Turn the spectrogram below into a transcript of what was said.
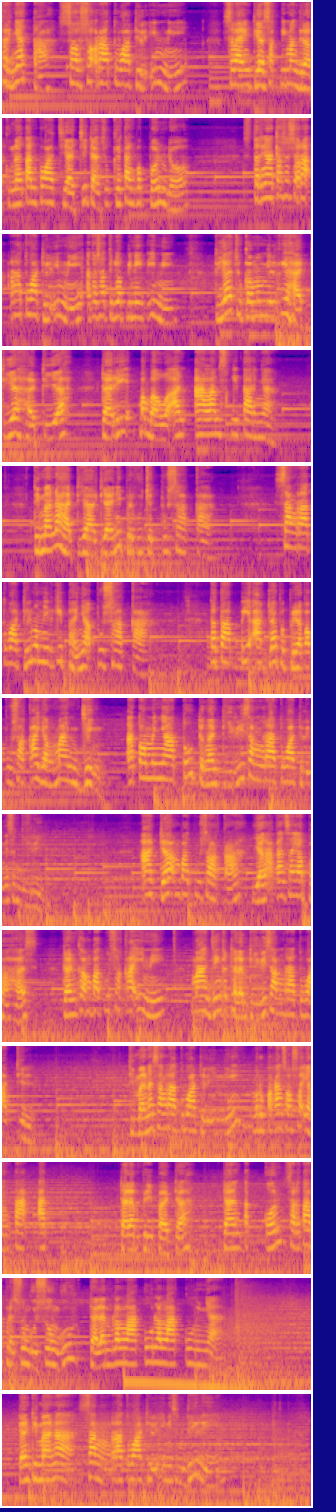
ternyata sosok Ratu Adil ini selain dia sakti mandraguna tanpa aji-aji dan sugih tanpa bondo ternyata sosok Ratu Adil ini atau Satrio Pinit ini dia juga memiliki hadiah-hadiah dari pembawaan alam sekitarnya di mana hadiah-hadiah ini berwujud pusaka. Sang Ratu Adil memiliki banyak pusaka tetapi ada beberapa pusaka yang manjing atau menyatu dengan diri Sang Ratu Adil ini sendiri. Ada empat pusaka yang akan saya bahas dan keempat pusaka ini manjing ke dalam diri sang Ratu Adil. Di mana sang Ratu Adil ini merupakan sosok yang taat dalam beribadah dan tekun serta bersungguh-sungguh dalam lelaku-lelakunya. Dan di mana sang Ratu Adil ini sendiri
